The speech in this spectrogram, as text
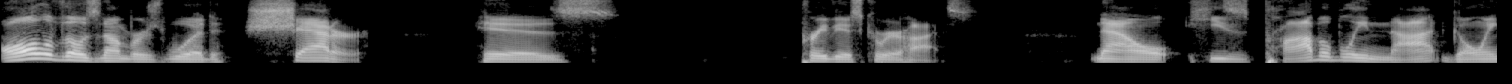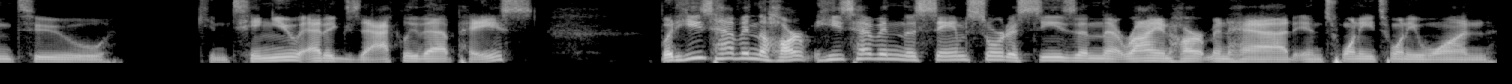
all of those numbers would shatter his previous career highs. Now, he's probably not going to continue at exactly that pace, but he's having the heart he's having the same sort of season that Ryan Hartman had in 2021,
